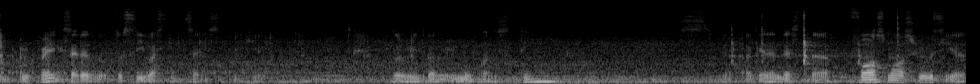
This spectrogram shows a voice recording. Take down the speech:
I'm, I'm very excited to, to see what's inside this here. So we're gonna remove all this thing. Okay then there's the four small screws here.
